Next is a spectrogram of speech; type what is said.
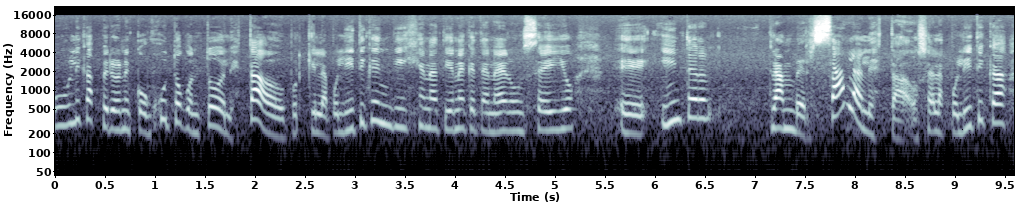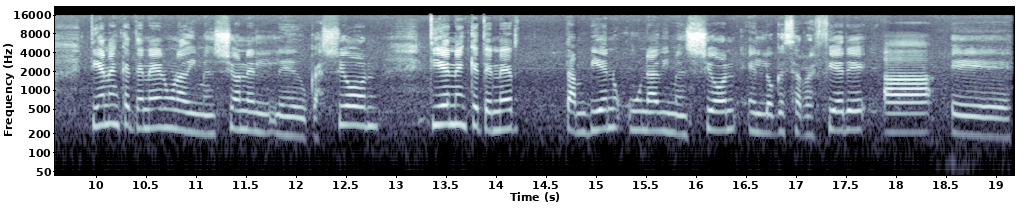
públicas, pero en el conjunto con todo el Estado, porque la política indígena tiene que tener un sello eh, inter transversal al Estado. O sea, las políticas tienen que tener una dimensión en la educación, tienen que tener también una dimensión en lo que se refiere a eh,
